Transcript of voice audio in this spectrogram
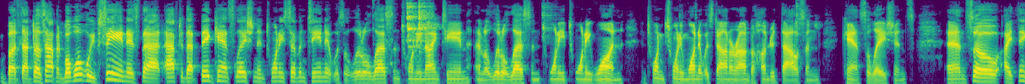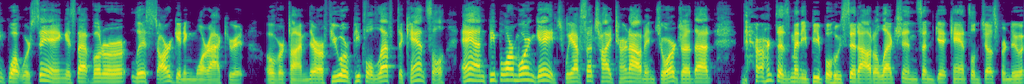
but that does happen. But what we've seen is that after that big cancellation in 2017, it was a little less in 2019 and a little less in 2021. In 2021, it was down around 100,000 cancellations. And so I think what we're seeing is that voter lists are getting more accurate over time. There are fewer people left to cancel, and people are more engaged. We have such high turnout in Georgia that there aren't as many people who sit out elections and get canceled just for do-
